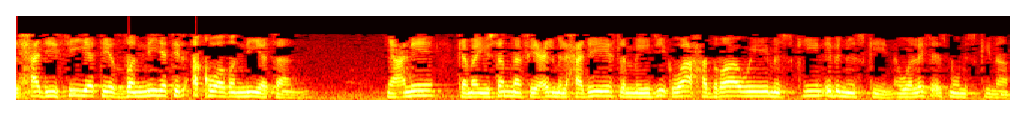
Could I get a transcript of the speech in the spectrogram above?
الحديثية الظنية الأقوى ظنية. يعني كما يسمى في علم الحديث لما يجيك واحد راوي مسكين ابن مسكين هو ليس اسمه مسكينا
